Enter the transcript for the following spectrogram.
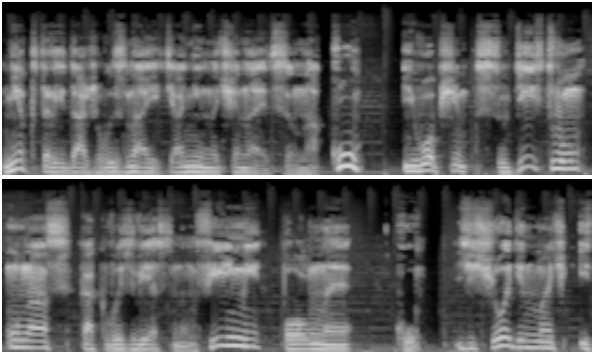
Некоторые даже, вы знаете, они начинаются на «ку», и, в общем, с судейством у нас, как в известном фильме, полное «ку». Еще один матч, и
